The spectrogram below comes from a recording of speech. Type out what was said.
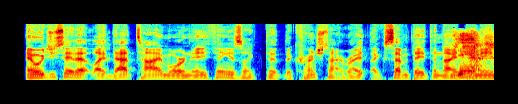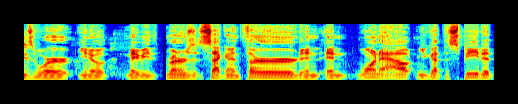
And would you say that like that time more than anything is like the, the crunch time, right? Like seventh, eighth, and ninth Yes. innings where, you know, maybe runners at second and third and, and one out and you got the speed at,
